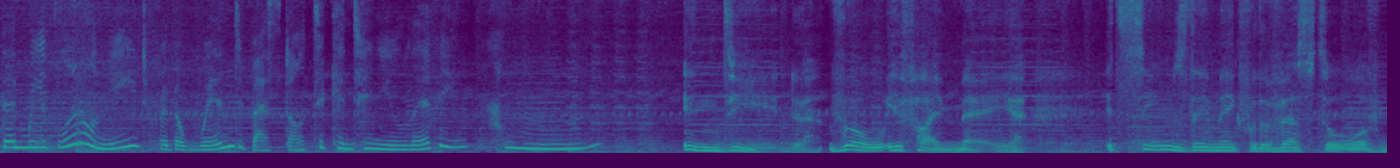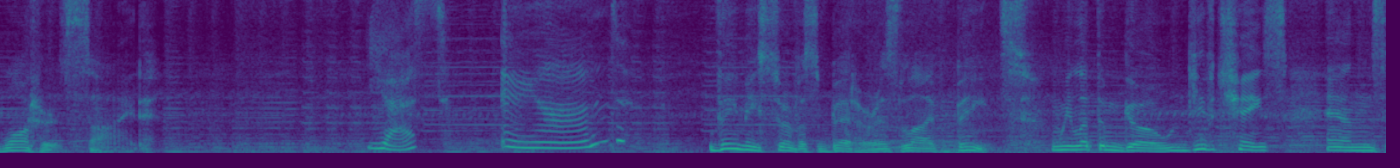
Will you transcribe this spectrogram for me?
Then we've little need for the Wind Vestal to continue living. Hmm? Indeed, though if I may, it seems they make for the Vestal of Water's side. Yes, and... They may serve us better as live baits. We let them go, give chase, and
